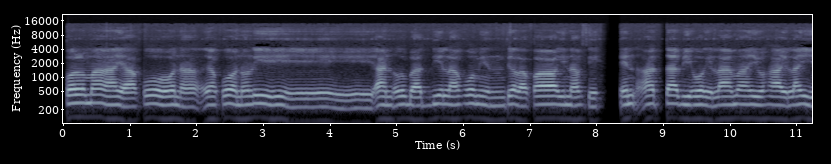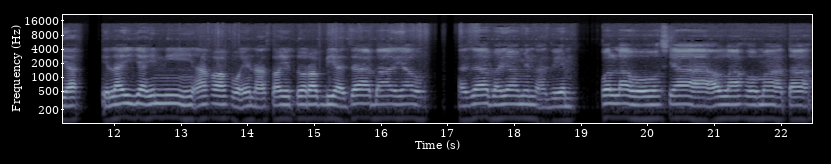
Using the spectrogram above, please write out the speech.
qul ma ya yakunu li an ubaddilahu min tilqa'i nafsi. In attabi'u ila ma yuha ilayya inni akhafu in asaitu rabbi azaba yaum azaba yaumin azim. Qul law Allahu ma ta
